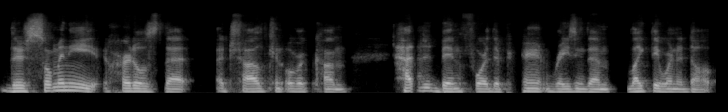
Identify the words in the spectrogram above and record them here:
there's so many hurdles that a child can overcome had it been for their parent raising them like they were an adult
